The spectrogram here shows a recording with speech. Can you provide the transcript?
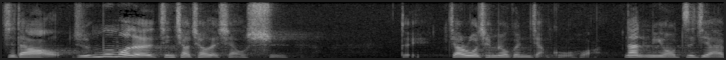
直到就是默默的、静悄悄的消失。对，假如我前面有跟你讲过话，那你有自己来，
